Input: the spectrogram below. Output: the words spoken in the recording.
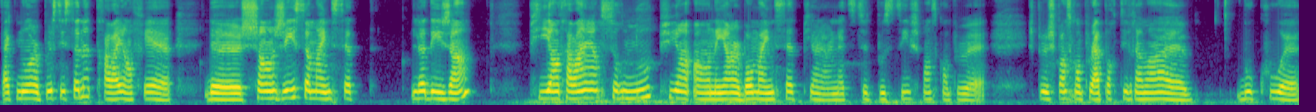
Fait que nous, un peu, c'est ça notre travail, en fait, de changer ce mindset-là des gens, Puis en travaillant sur nous, puis en, ayant un bon mindset, puis un- une attitude positive, je pense qu'on peut, euh, je je peut apporter vraiment euh, beaucoup euh,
